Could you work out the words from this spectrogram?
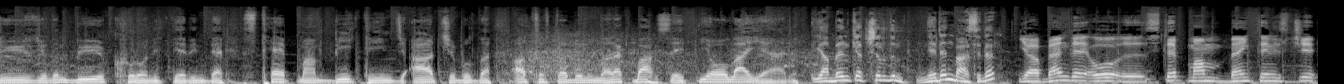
yüzyılın büyük kroniklerinden Stepman Bigtinci Archibald'a atıfta bulunarak bahsettiği olay yani. Ya ben kaçırdım. Neden bahseder? Ya ben de o e, Stepmom bank tenisçi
